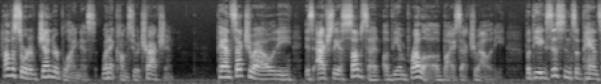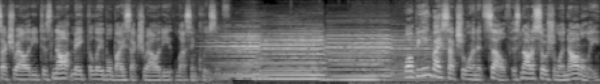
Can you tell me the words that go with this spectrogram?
have a sort of gender blindness when it comes to attraction. Pansexuality is actually a subset of the umbrella of bisexuality, but the existence of pansexuality does not make the label bisexuality less inclusive. While being bisexual in itself is not a social anomaly,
